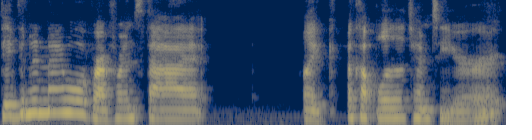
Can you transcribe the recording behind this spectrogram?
David and I will reference that like a couple of times a year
